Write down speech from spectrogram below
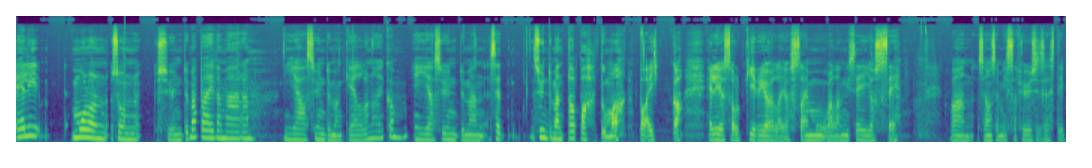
eli mulla on sun syntymäpäivämäärä ja syntymän kellonaika ja syntymän, se, syntymän tapahtuma paikka. Eli jos on ollut kirjoilla jossain muualla, niin se ei ole se, vaan se on se, missä fyysisesti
